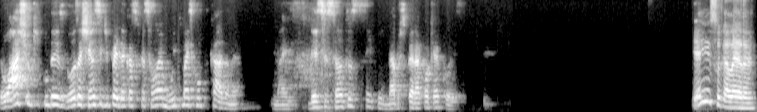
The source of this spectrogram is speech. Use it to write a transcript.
Eu acho que com dois gols a chance de perder a classificação é muito mais complicada, né? Mas desse Santos, enfim, dá para esperar qualquer coisa. E é isso, galera.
